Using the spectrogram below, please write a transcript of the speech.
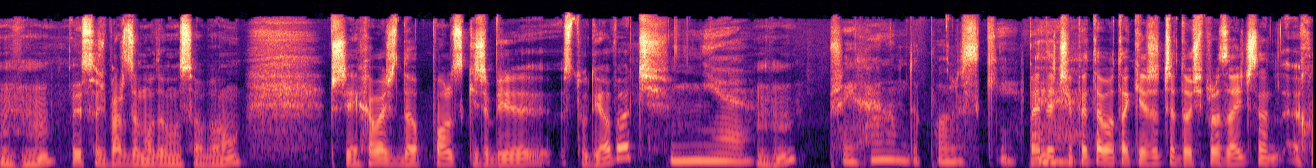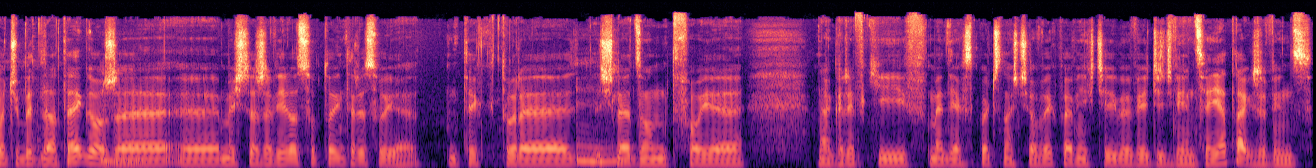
Mhm. Jesteś bardzo młodą osobą. Przyjechałaś do Polski, żeby studiować? Nie, Mhm. Przyjechałam do Polski. Będę E, cię pytał o takie rzeczy dość prozaiczne, choćby dlatego, że y, myślę, że wiele osób to interesuje. Tych, które Mhm. śledzą twoje nagrywki w mediach społecznościowych, pewnie chcieliby wiedzieć więcej. Ja także, więc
